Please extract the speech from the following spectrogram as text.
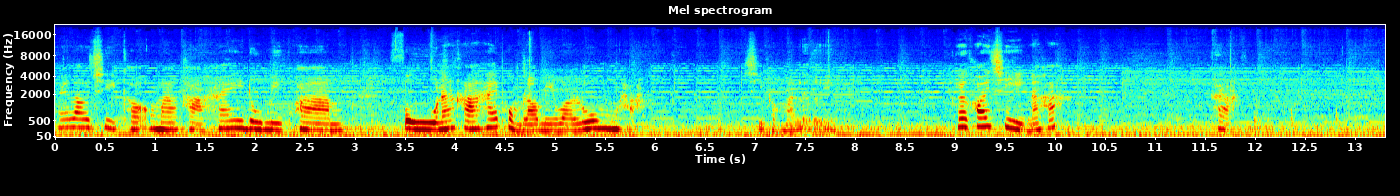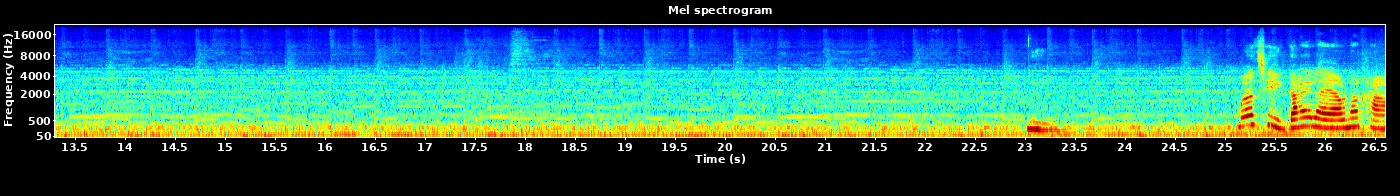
ให้เราฉีกเขาออกมาค่ะ ให้ดูมีความฟูนะคะ ให้ผมเรามีวอลลุ่มค่ะ ฉีกออกมาเลย ค่อยๆฉีกนะคะ นี่เมื่อฉีกได้แล้วนะคะ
